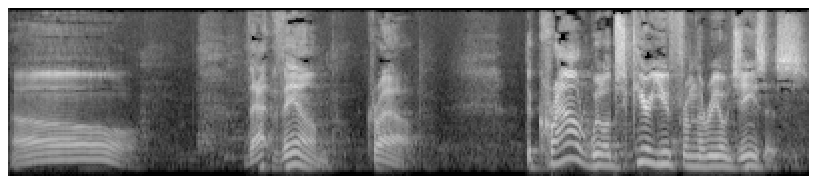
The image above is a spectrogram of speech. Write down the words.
Oh. That them crowd. The crowd will obscure you from the real Jesus.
